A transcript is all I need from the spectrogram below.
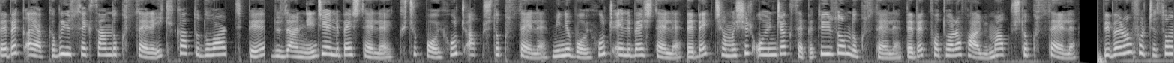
Bebek ayakkabı 189 TL. İki katlı duvar tipi düzenleyici 55 TL. Küçük boy hurç 69 TL. Mini boy hurç 55 TL. Bebek çamaşır oyuncak sepeti 119 TL. Bebek fotoğraf albümü 69 TL. Biberon fırçası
